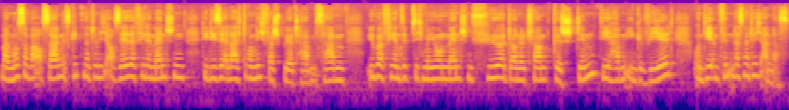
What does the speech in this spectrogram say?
Man muss aber auch sagen, es gibt natürlich auch sehr, sehr viele Menschen, die diese Erleichterung nicht verspürt haben. Es haben über 74 Millionen Menschen für Donald Trump gestimmt, die haben ihn gewählt und die empfinden das natürlich anders.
